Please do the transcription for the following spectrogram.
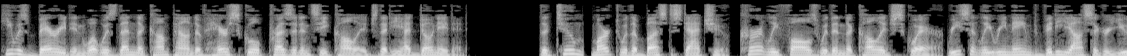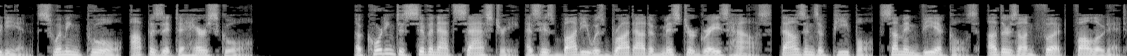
He was buried in what was then the compound of Hare School Presidency College that he had donated. The tomb, marked with a bust statue, currently falls within the college square recently renamed Vidyasagar Udayan swimming pool, opposite to Hare School. According to Sivanath Sastry, as his body was brought out of Mr. Gray's house, thousands of people, some in vehicles, others on foot, followed it.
